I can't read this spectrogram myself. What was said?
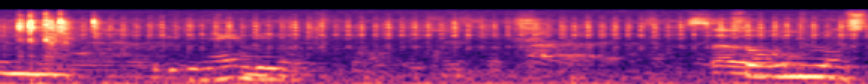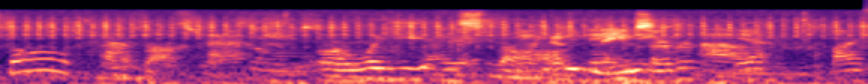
in. You can name the, So So. when you install Pandos patch, or when you install name server? um, Yeah, fine.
